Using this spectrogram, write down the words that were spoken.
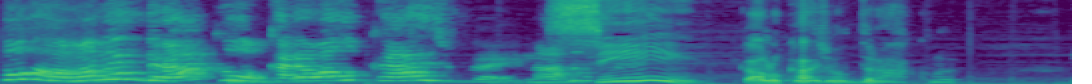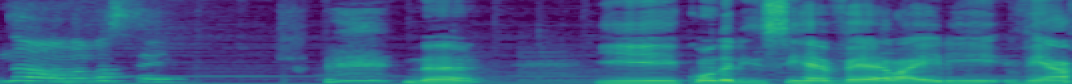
Porra, mano, é Drácula. O cara é o Alucard, velho. Nada. Sim! Alucard é o Drácula. Não, não gostei. né? E quando ele se revela, ele vem a,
